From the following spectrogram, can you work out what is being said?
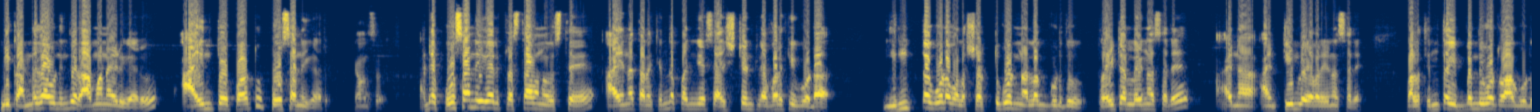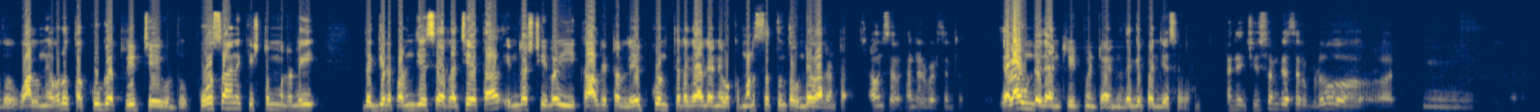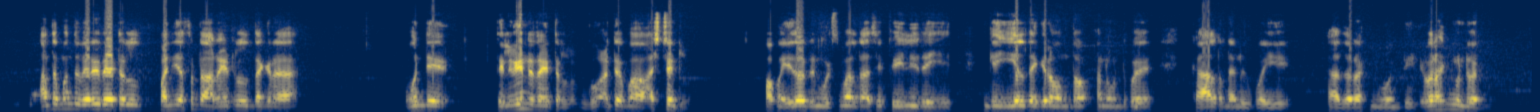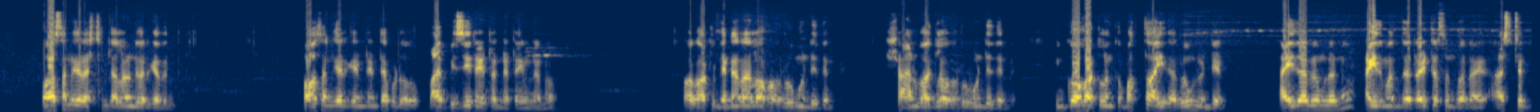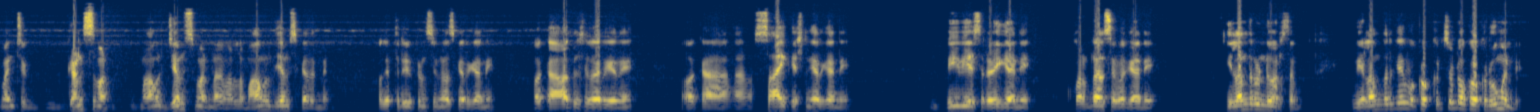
మీకు అండగా ఉండింది రామానాయుడు గారు ఆయనతో పాటు పోసాని గారు. అవును సార్. అంటే పోసాని గారి ప్రస్తావన వస్తే ఆయన తన కింద పనిచేసే అసిస్టెంట్లు ఎవరికి కూడా ఇంత కూడా వాళ్ళ షర్ట్ కూడా నలగకూడదు. రైటర్లు అయినా సరే ఆయన ఆయన టీంలో ఎవరైనా సరే వాళ్ళకి ఇంత ఇబ్బంది కూడా రాకూడదు. వాళ్ళని ఎవరు తక్కువగా ట్రీట్ చేయకూడదు. పోసానికి ఇష్టం మురళి దగ్గర పనిచేసే రచయిత ఇండస్ట్రీలో ఈ కాల్ ఇట్లా లేపుకొని తిరగాలి అనే ఒక మనస్తత్వంతో ఉండేవారంట. అవును సార్ హండ్రెడ్ పర్సెంట్. ఎలా ఉండేది ఆయన ట్రీట్మెంట్? ఆయన దగ్గర పనిచేసేవారు? నేను చూసాను కదా సార్ ఇప్పుడు అంతకుముందు వేరే రైటర్లు పనిచేస్తుంటే ఆ రైటర్ల దగ్గర ఉండే తెలివైన రైటర్లు అంటే మా అసిస్టెంట్లు పాపం ఏదో రెండు మూడు సినిమాలు రాసి ఫెయిల్యూర్ అయ్యి ఇంకా ఈల దగ్గర ఉందాం అని ఉండిపోయి కాలర నలిగిపోయి అదో రకంగా ఉండి ఎవరు రకంగా ఉండేవారు. పవసాన్ గారు అసిస్టెంట్లు ఎలా ఉండేవారు కదండి. పవసాన్ గారికి ఏంటంటే అప్పుడు బాగా బిజీ రైటర్ అండి ఆ టైంలోను ఒక హోటల్ దినరాలో ఒక రూమ్ ఉండేదండి. షాన్బాగ్లో ఒక రూమ్ ఉండేదండి. ఇంకో హోటల్ ఇంకా మొత్తం ఐదు రూమ్లు ఉండేది ఐదారు రూమ్లను ఐదు మంది రైటర్స్ అసిస్టెంట్ మంచి గన్స్ మన మామూలు జెమ్స్ మన వాళ్ళ మామూలు జెమ్స్ కదండి. ఒక త్రివిక్రమ్ శ్రీనివాస్ గారు కానీ ఒక ఆదిల్ శివ గారు కానీ ఒక సాయి కృష్ణ గారు కానీ బీవీఎస్ రవి కానీ కొరటాల శివ కానీ వీళ్ళందరూ ఉండేవారు సార్. వీళ్ళందరికీ ఒక్కొక్కరి చోట ఒక్కొక్క రూమ్ అండి.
